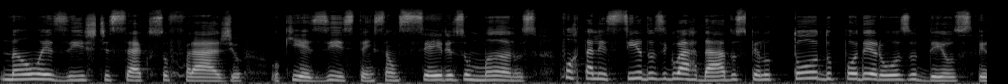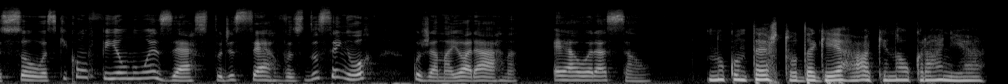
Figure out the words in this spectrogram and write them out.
não existe sexo frágil. O que existem são seres humanos, fortalecidos e guardados pelo Todo-Poderoso Deus, pessoas que confiam num exército de servos do Senhor, cuja maior arma é a oração. No contexto da guerra aqui na Ucrânia,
